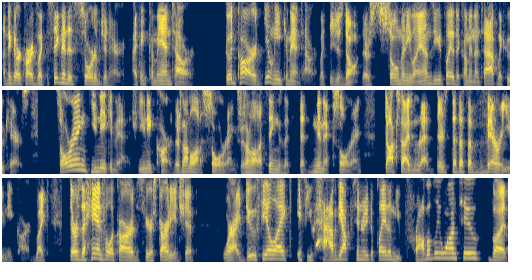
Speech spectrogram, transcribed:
I think there are cards like the Signet is sort of generic. I think Command Tower, good card. You don't need Command Tower. Like you just don't. There's so many lands you play that come in on tap. Like who cares? Sol Ring, unique advantage, unique card. There's not a lot of Sol Rings. There's not a lot of things that that mimic Sol Ring. Dockside in red. There's that, that's a very unique card. Like there's a handful of cards, Fierce Guardianship, where I do feel like if you have the opportunity to play them, you probably want to, but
